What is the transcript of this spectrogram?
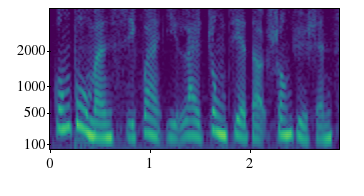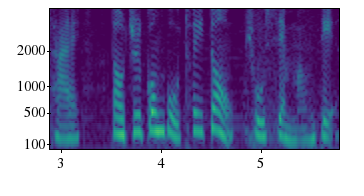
公部门习惯依赖中介的双语人才，导致公务推动出现盲点。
